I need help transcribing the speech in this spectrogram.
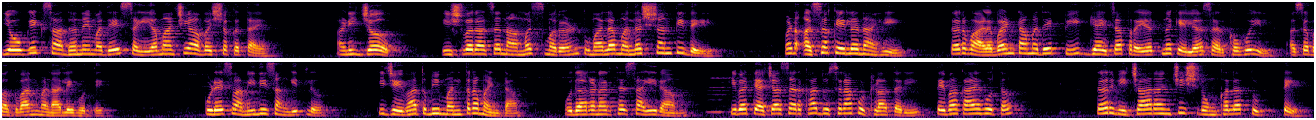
योगिक साधनेमध्ये संयमाची आवश्यकता आहे. आणि जप ईश्वराचं नामस्मरण तुम्हाला मनशांती देईल. पण असं केलं नाही तर वाळवंटामध्ये पीक घ्यायचा प्रयत्न केल्यासारखं होईल असं भगवान म्हणाले होते. पुढे स्वामींनी सांगितलं की जेव्हा तुम्ही मंत्र म्हणता उदाहरणार्थ साईराम किंवा त्याच्यासारखा दुसरा कुठला तरी तेव्हा काय होतं? तर विचारांची शृंखला तुटते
